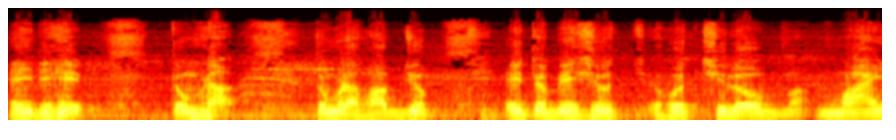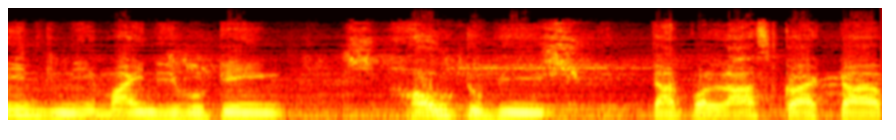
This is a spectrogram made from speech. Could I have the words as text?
এই রে, তোমরা তোমরা ভাবছ, এই তো বেশ হচ- হচ্ছিল মাইন্ড নিয়ে, mind rebooting, how to be, তারপর লাস্ট কয়েকটা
